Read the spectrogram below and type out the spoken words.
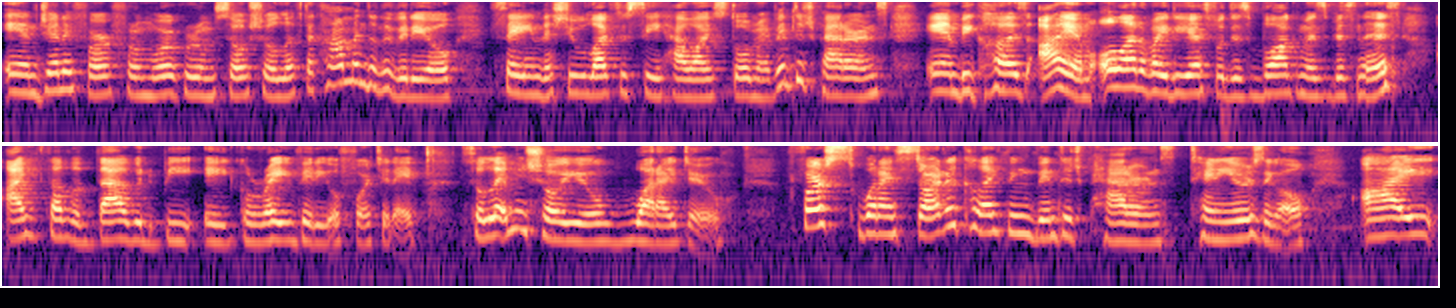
and Jennifer from Workroom Social left a comment on the video saying that she would like to see how I store my vintage patterns and because I am all out of ideas for this Vlogmas business, I thought that that would be a great video for today. So let me show you what I do. First, when I started collecting vintage patterns 10 years ago, I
